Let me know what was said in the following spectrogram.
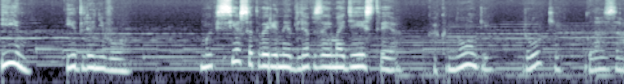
им и для него. Мы все сотворены для взаимодействия, как ноги, руки, глаза.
